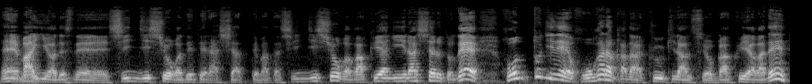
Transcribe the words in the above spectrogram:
えー、前にはですね、新実師匠が出てらっしゃって、また新実師匠が楽屋にいらっしゃるとね、本当にね、ほがらかな空気なんですよ、楽屋がね。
